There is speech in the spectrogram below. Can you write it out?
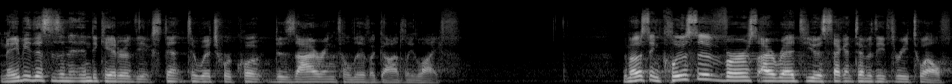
maybe this is an indicator of the extent to which we're, quote, desiring to live a godly life. The most inclusive verse I read to you is 2 Timothy 3:12.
